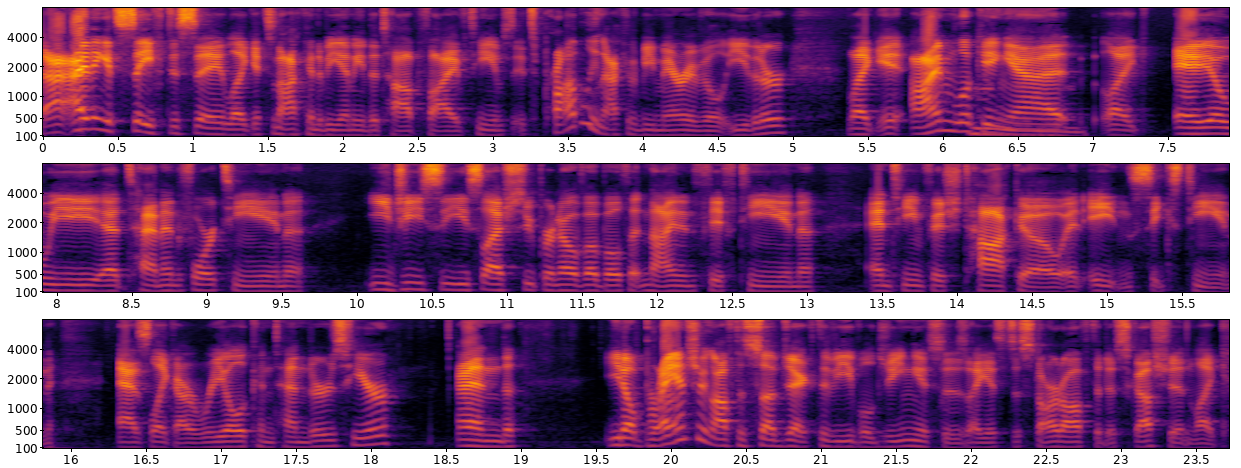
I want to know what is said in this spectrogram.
I think it's safe to say like it's not going to be any of the top 5 teams. It's probably not going to be Maryville either. Like it, I'm looking Hmm. at like AOE at 10 and 14, EGC slash Supernova both at 9 and 15, and Team Fish Taco at 8 and 16 as like our real contenders here. And you know, branching off the subject of evil geniuses, I guess to start off the discussion, like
